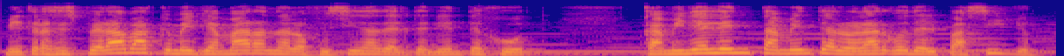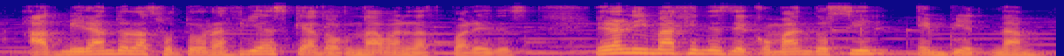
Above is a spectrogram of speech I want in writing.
Mientras esperaba que me llamaran a la oficina del teniente Hood, caminé lentamente a lo largo del pasillo, admirando las fotografías que adornaban las paredes. Eran imágenes de comando SEAL en Vietnam,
